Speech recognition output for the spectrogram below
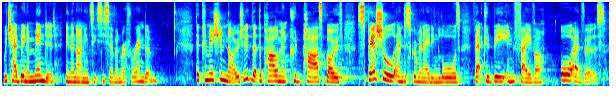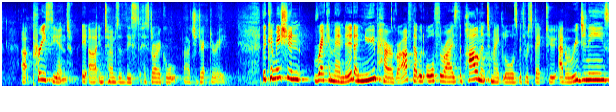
which had been amended in the 1967 referendum. The Commission noted that the Parliament could pass both special and discriminating laws that could be in favour or adverse, uh, prescient uh, in terms of this historical uh, trajectory. The Commission recommended a new paragraph that would authorise the Parliament to make laws with respect to Aborigines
